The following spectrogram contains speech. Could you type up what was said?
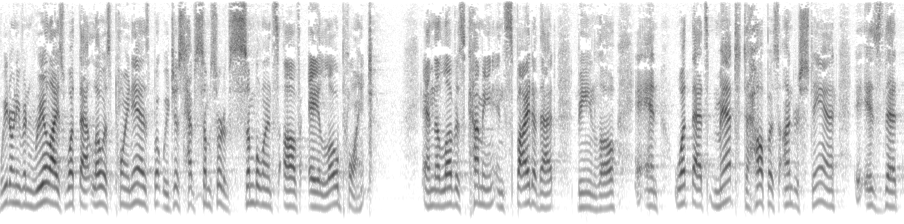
we don't even realize what that lowest point is, but we just have some sort of semblance of a low point. And the love is coming in spite of that being low. And what that's meant to help us understand is that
